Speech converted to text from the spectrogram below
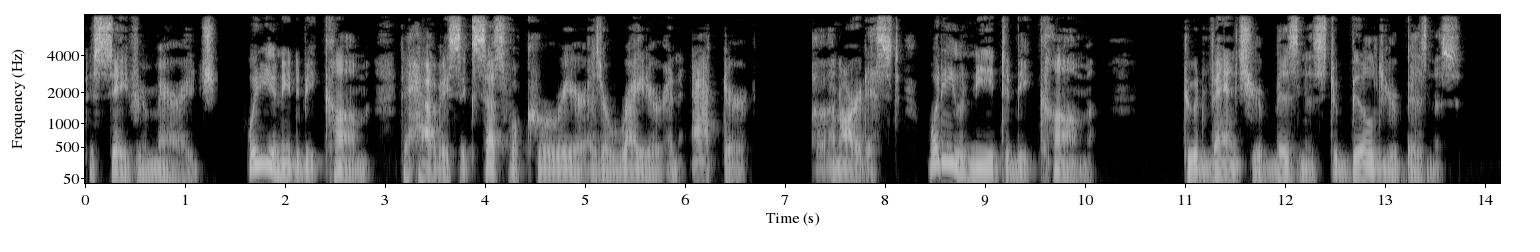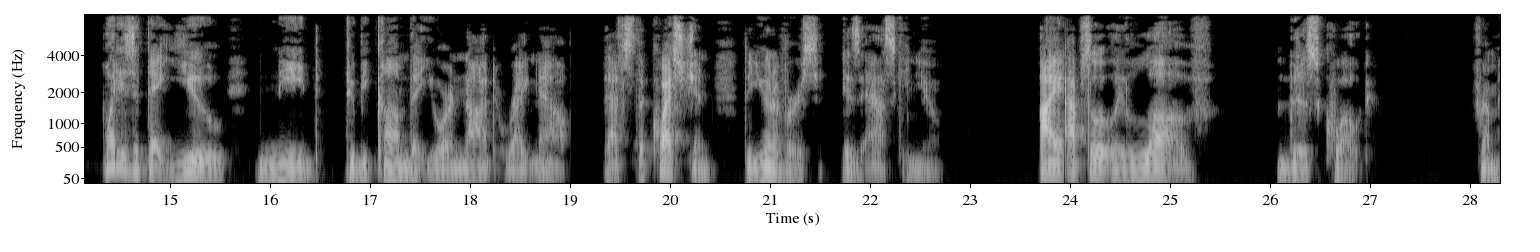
to save your marriage? What do you need to become to have a successful career as a writer, an actor, an artist? What do you need to become to advance your business, to build your business? What is it that you need to become that you are not right now? That's the question the universe is asking you. I absolutely love this quote from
